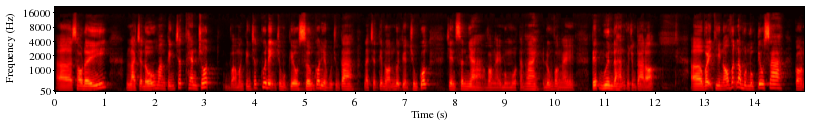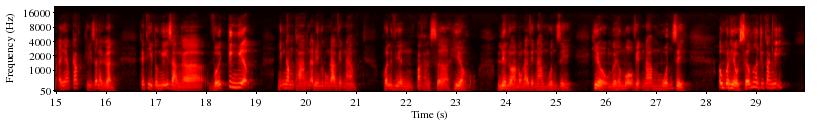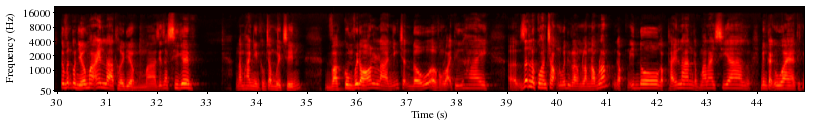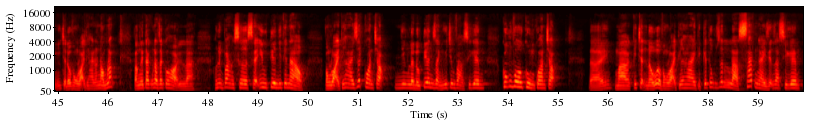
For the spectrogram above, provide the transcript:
À, sau đấy là trận đấu mang tính chất then chốt và mang tính chất quyết định cho mục tiêu sớm có điểm của chúng ta là trận tiếp đón đội tuyển Trung Quốc trên sân nhà vào ngày mùng 1 tháng 2 đúng vào ngày Tết Nguyên đán của chúng ta đó. À, vậy thì nó vẫn là một mục tiêu xa, còn AF Cup thì rất là gần. Thế thì tôi nghĩ rằng à, với kinh nghiệm những năm tháng đã đến với bóng đá Việt Nam, huấn luyện viên Park Hang-seo hiểu Liên đoàn bóng đá Việt Nam muốn gì, hiểu người hâm mộ Việt Nam muốn gì. Ông còn hiểu sớm hơn chúng ta nghĩ. Tôi vẫn còn nhớ mãi là thời điểm mà diễn ra SEA Games năm 2019 và cùng với đó là những trận đấu ở vòng loại thứ hai ờ, rất là quan trọng, luôn được làm làm nóng lắm. Gặp Indo, gặp Thái Lan, gặp Malaysia, bên cạnh UAE thì những trận đấu vòng loại thứ hai nó nóng lắm. Và người ta cũng đặt ra câu hỏi là huấn luyện viên Hang-seo sẽ ưu tiên như thế nào? Vòng loại thứ hai rất quan trọng, nhưng lần đầu tiên giành huy chương vàng SEA Games cũng vô cùng quan trọng. Đấy, mà cái trận đấu ở vòng loại thứ hai thì kết thúc rất là sát ngày diễn ra SEA Games.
